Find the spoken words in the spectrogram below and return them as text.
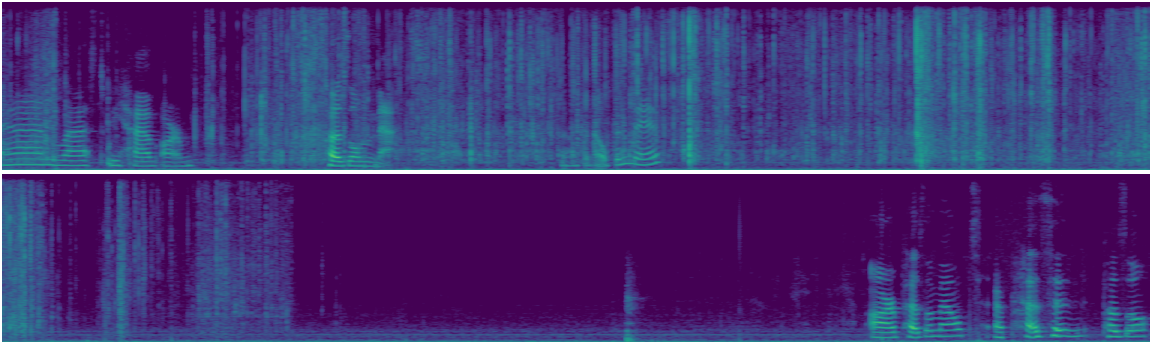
And last we have our puzzle mat. So I'm going to open this. Our puzzle mount, our puzzle, puzzle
